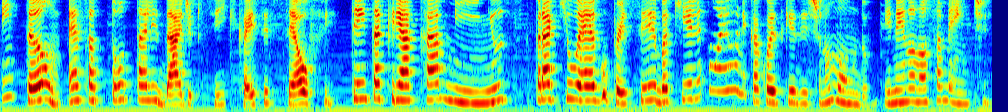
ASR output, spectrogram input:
Então, essa totalidade psíquica, esse self, tenta criar caminhos para que o ego perceba que ele não é a única coisa que existe no mundo e nem na nossa mente.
